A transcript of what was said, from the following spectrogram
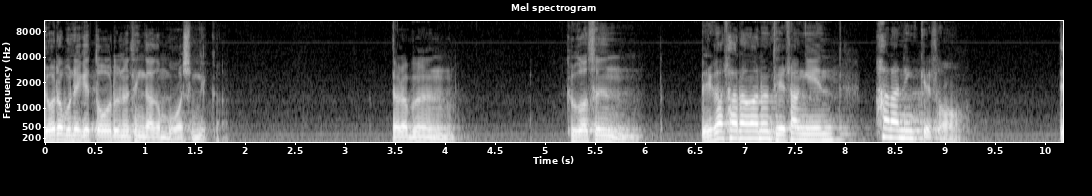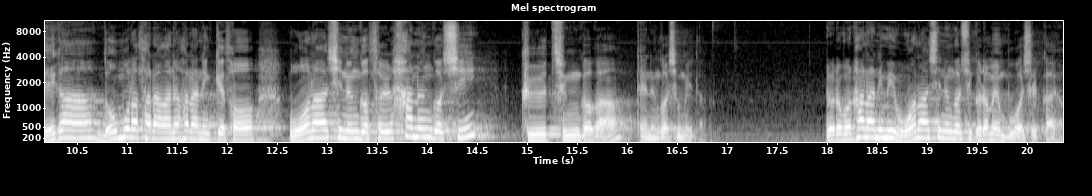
여러분에게 떠오르는 생각은 무엇입니까? 여러분, 그것은 내가 사랑하는 대상인 하나님께서 내가 너무나 사랑하는 하나님께서 원하시는 것을 하는 것이 그 증거가 되는 것입니다. 여러분, 하나님이 원하시는 것이 그러면 무엇일까요?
